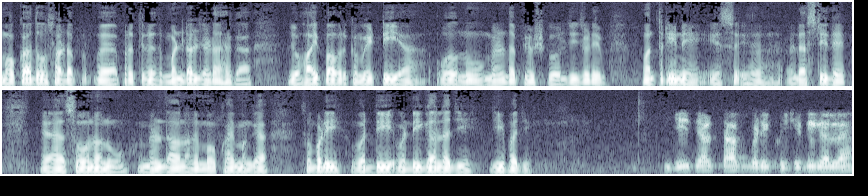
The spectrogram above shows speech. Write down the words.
ਮੌਕਾ ਦਿਓ। ਸਾਡਾ ਅਹ ਪ੍ਰਤੀਨਿਧ ਮੰਡਲ ਜਿਹੜਾ ਹੈਗਾ ਜੋ ਹਾਈ ਪਾਵਰ ਕਮੇਟੀ ਆ ਉਹਨੂੰ ਮਿਲਣ ਦਾ ਪਿਊਸ਼ ਗੋਇਲ ਜੀ ਜਿਹੜੇ ਮੰਤਰੀ ਨੇ ਇਸ ਅਹ, ਇੰਡਸਟਰੀ ਦੇ ਅਹ, ਸੋ ਉਹਨਾਂ ਨੂੰ ਮਿਲਣ ਦਾ ਉਹਨਾਂ ਨੇ ਮੌਕਾ ਹੀ ਮੰਗਿਆ। ਸੋ ਬੜੀ ਵੱਡੀ ਵੱਡੀ ਗੱਲ ਹੈ ਜੀ। ਜੀ ਭਾਜੀ। ਜੀ ਜਲ ਸਾਹਿਬ, ਬੜੀ ਖੁਸ਼ੀ ਦੀ ਗੱਲ ਹੈ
